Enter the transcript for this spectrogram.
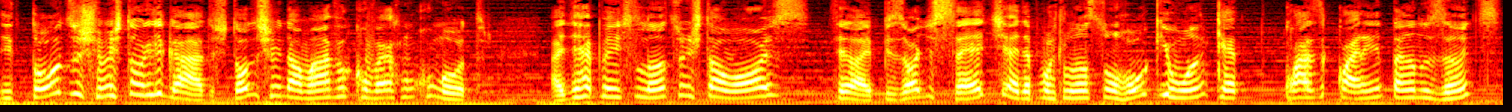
e todos os filmes estão ligados. Todos os filmes da Marvel conversam um com o outro. Aí de repente lança um Star Wars, sei lá, episódio 7, aí depois lança um Rogue One, que é quase 40 anos antes.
